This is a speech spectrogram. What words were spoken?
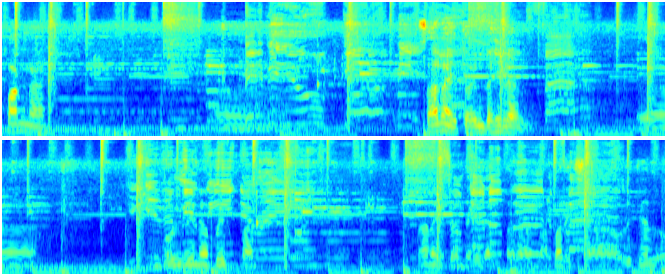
Magaspang na. Ah, give me sana ito ang dahilan. Yung give oily na brake pad, sana ito ang dahilan para mabalik sa original o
